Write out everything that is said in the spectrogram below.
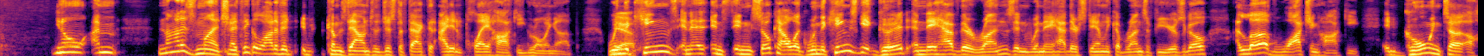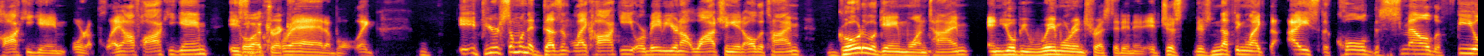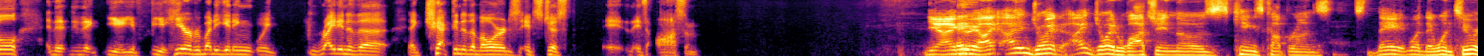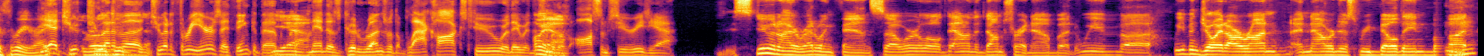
You know, I'm not as much, and I think a lot of it, it comes down to just the fact that I didn't play hockey growing up when yeah. the Kings and uh, in, in SoCal, like when the Kings get good and they have their runs, and when they had their Stanley Cup runs a few years ago, I love watching hockey and going to a hockey game or a playoff hockey game is Electric. incredible. Like if you're someone that doesn't like hockey or maybe you're not watching it all the time, go to a game one time and you'll be way more interested in it. It just there's nothing like the ice, the cold, the smell, the feel. That you, you, you hear everybody getting like, right into the like checked into the boards. It's just it, it's awesome. Yeah, I agree. Hey, I, I enjoyed I enjoyed watching those Kings Cup runs. They what they won two or three, right? Yeah, two, two out of uh, two out of three years, I think. The, yeah, they had those good runs with the Blackhawks too, where they were oh, yeah. those awesome series. Yeah. Stu and I are Red Wing fans, so we're a little down in the dumps right now. But we've uh, we've enjoyed our run, and now we're just rebuilding. But mm-hmm.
